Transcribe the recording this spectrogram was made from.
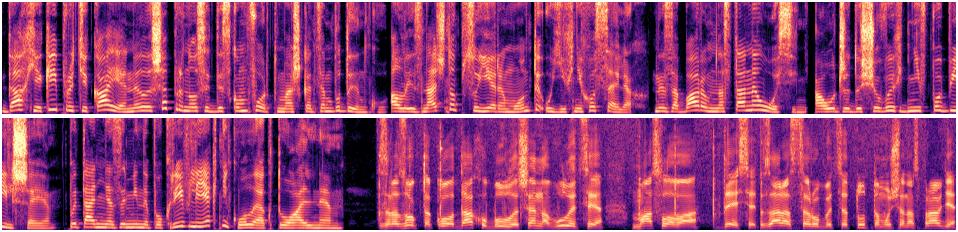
Дах, який протікає, не лише приносить дискомфорт мешканцям будинку, але й значно псує ремонти у їхніх оселях. Незабаром настане осінь, а отже, дощових днів побільшає. Питання заміни покрівлі як ніколи актуальне. Зразок такого даху був лише на вулиці Маслова, 10. Зараз це робиться тут, тому що насправді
